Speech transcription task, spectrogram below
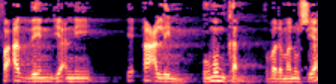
fa'adzin yakni a'lin umumkan kepada manusia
